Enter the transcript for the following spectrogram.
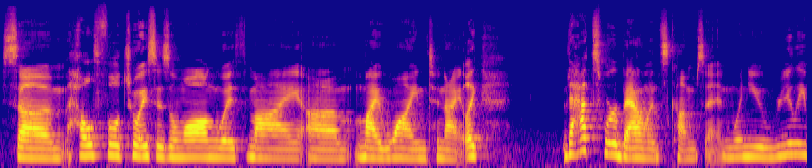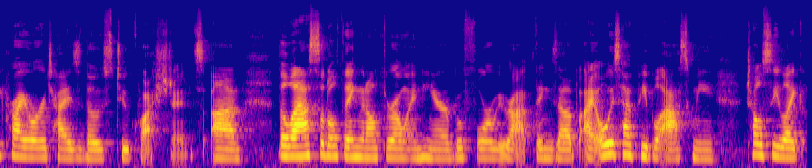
some healthful choices along with my um, my wine tonight. Like that's where balance comes in when you really prioritize those two questions. Um, the last little thing that I'll throw in here before we wrap things up, I always have people ask me, Chelsea, like,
